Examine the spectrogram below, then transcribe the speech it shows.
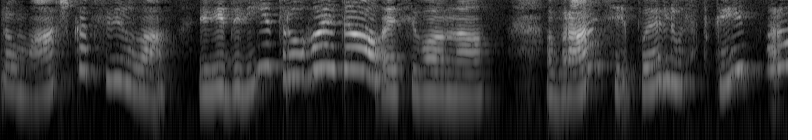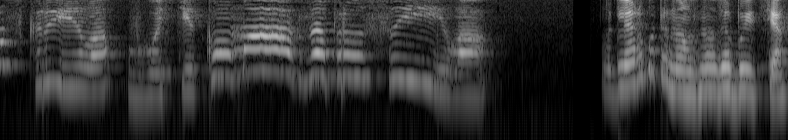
Ромашка цвіла, від вітру гойдалась вона. Вранці пелюстки розкрила, в гості комах запросила. Для роботи нам знадобиться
